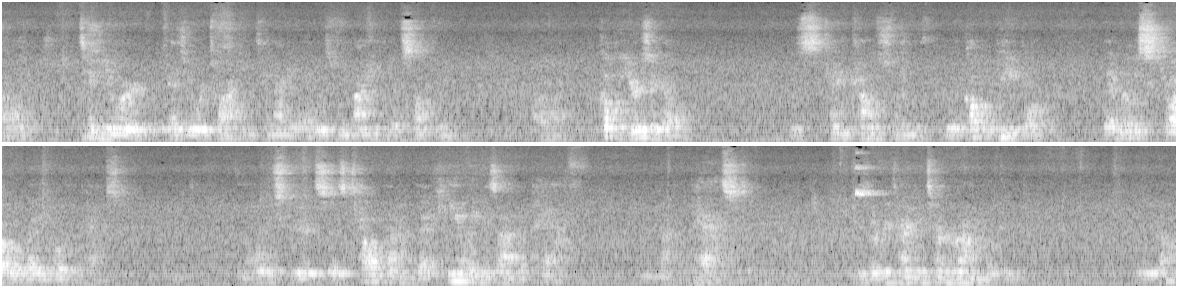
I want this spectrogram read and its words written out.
Uh, Tim, you were as you were talking tonight, I was reminded of something. Uh, a couple years ago, I was kind of counseling with, with a couple people that really struggled letting go of the past. And the Holy Spirit says, tell them that healing is on the path, not the past. Because every time we turn around, look at there we go.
